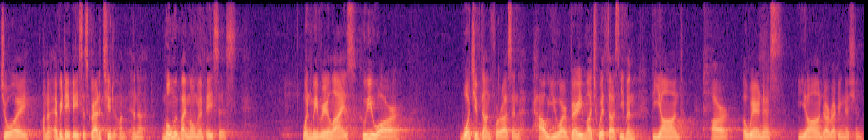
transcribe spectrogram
joy on an everyday basis, gratitude on, on a moment by moment basis when we realize who you are, what you've done for us, and how you are very much with us, even beyond our awareness, beyond our recognition.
